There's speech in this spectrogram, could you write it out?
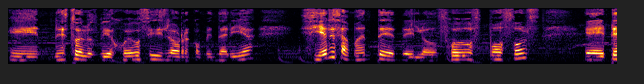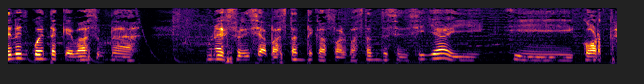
en esto de los videojuegos, sí lo recomendaría. Si eres amante de los juegos puzzles, eh, ten en cuenta que va a ser una, una experiencia bastante casual, bastante sencilla y, y corta.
